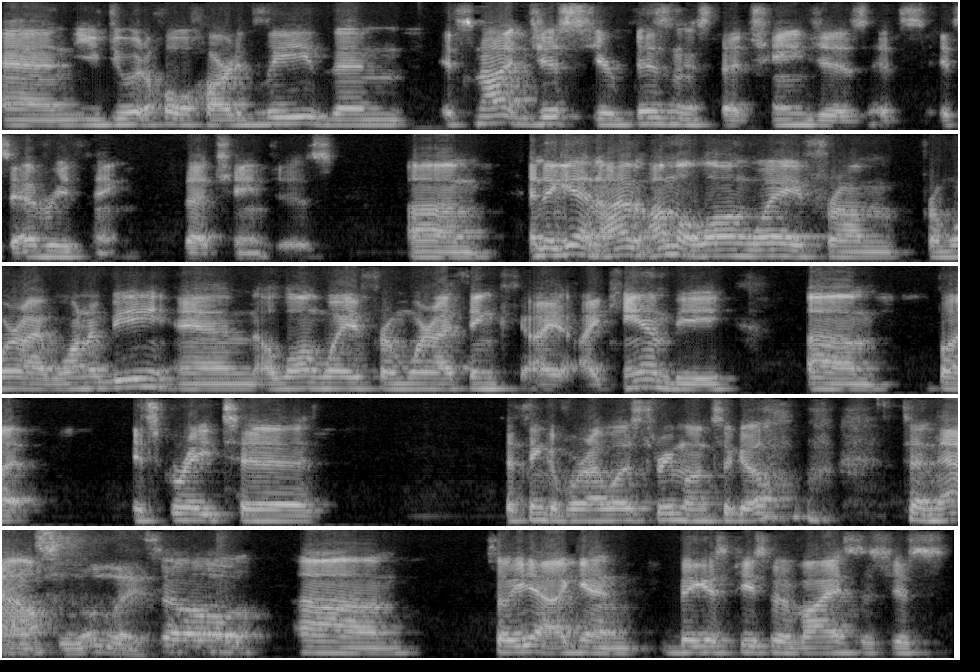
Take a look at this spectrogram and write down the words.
and you do it wholeheartedly, then it's not just your business that changes; it's it's everything that changes. Um, and again, I'm, I'm a long way from from where I want to be, and a long way from where I think I, I can be. Um, but it's great to to think of where I was three months ago to now. Absolutely. So um, so yeah, again, biggest piece of advice is just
